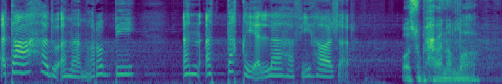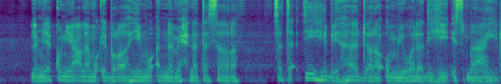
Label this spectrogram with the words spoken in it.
أتعهد أمام ربي أن أتقي الله في هاجر. وسبحان الله لم يكن يعلم إبراهيم أن محنة سارة ستأتيه بهاجر أم ولده إسماعيل.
